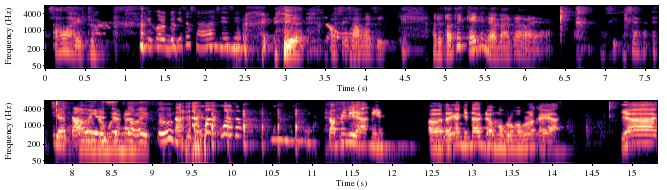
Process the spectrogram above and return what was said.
Salah itu. Ya, kalau begitu salah sih sih. Iya pasti salah sih. Ada tapi kayaknya nggak badal lah ya. Masih masih anak kecil Gak lah. tahu ya sih kalau itu. Tapi nih ya nih, eh, tadi kan kita udah ngobrol-ngobrol kayak ya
